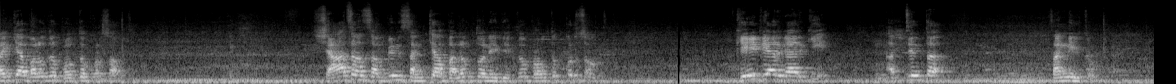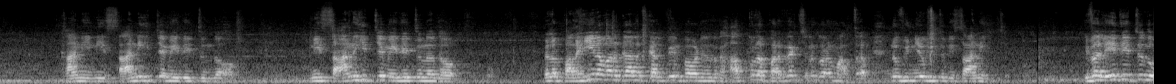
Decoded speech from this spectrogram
సంఖ్యా బలంతో ప్రభుత్వం కొనసాగుతుంది. శాసనసభ్యుని సంఖ్యా బలంతో ఏదైతే ప్రభుత్వం కొనసాగుతుంది. కేటీఆర్ గారికి అత్యంత సన్నిహితం. కానీ నీ సాన్నిహిత్యం ఏదైతుందో నీ సాన్నిహిత్యం ఏదైతున్నదో వీళ్ళ బలహీన వర్గాలకు కల్పింపబడిన హక్కుల పరిరక్షణ కొరకు మాత్రం నువ్వు వినియోగిస్తు నీ సాన్నిహిత్యం. ఇవాళ ఏదైతుందో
